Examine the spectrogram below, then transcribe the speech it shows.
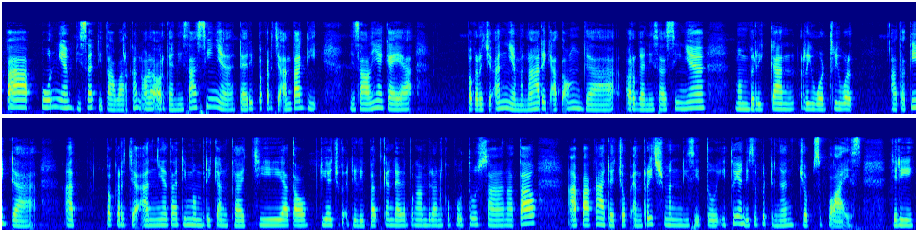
apa pun yang bisa ditawarkan oleh organisasinya dari pekerjaan tadi. Misalnya kayak pekerjaannya menarik atau enggak, organisasinya memberikan reward-reward atau tidak, at, pekerjaannya tadi memberikan gaji atau dia juga dilibatkan dalam pengambilan keputusan atau apakah ada job enrichment di situ. Itu yang disebut dengan job supplies. Jadi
